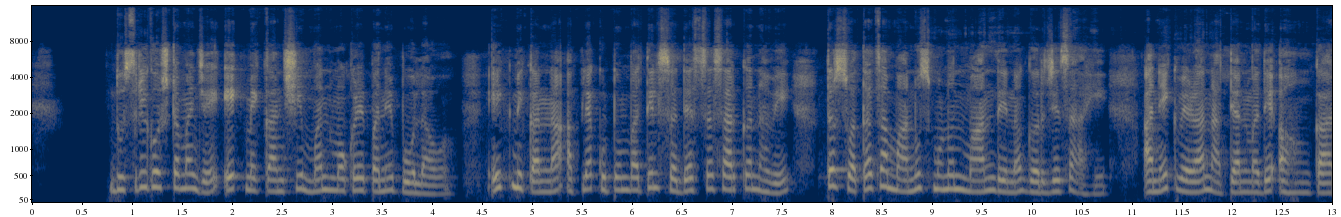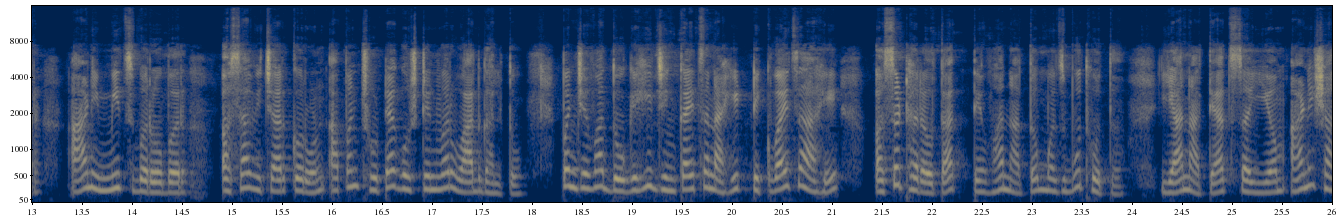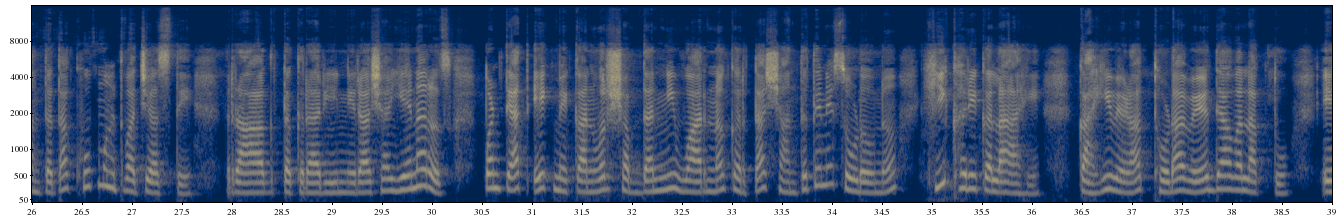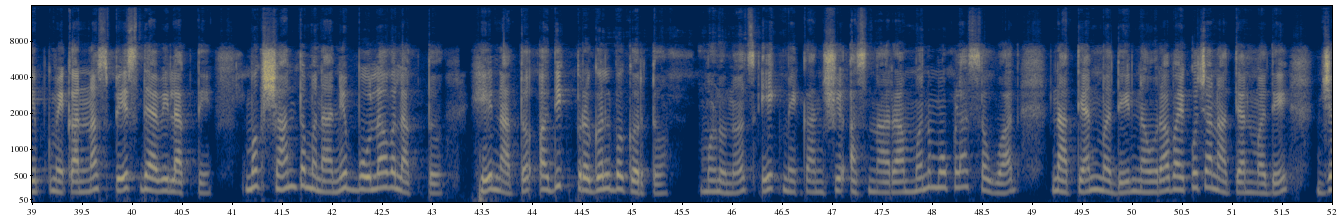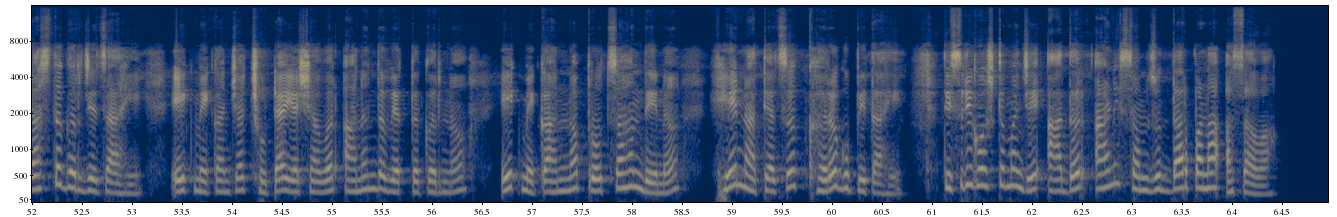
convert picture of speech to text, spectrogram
दुसरी गोष्ट म्हणजे एकमेकांशी मन मोकळेपणे बोलावं. एकमेकांना आपल्या कुटुंबातील सदस्यासारखं नव्हे तर स्वतःचा माणूस म्हणून मान देणं गरजेचं आहे. अनेक वेळा नात्यांमध्ये अहंकार आणि मीच बरोबर असा विचार करून आपण छोट्या गोष्टींवर वाद घालतो. पण जेव्हा दोघेही जिंकायचं नाही टिकवायचं आहे असं ठरवतात तेव्हा नातं मजबूत होतं. या नात्यात संयम आणि शांतता खूप महत्त्वाची असते. राग तक्रारी निराशा येणारच पण त्यात एकमेकांवर शब्दांनी वार न करता शांततेने सोडवणं ही खरी कला आहे. काही वेळा थोडा वेळ द्यावा लागतो. एकमेकांना स्पेस द्यावी लागते. मग शांत मनाने बोलावं लागतं. हे नातं अधिक प्रगल्भ करतं. म्हणूनच एकमेकांशी असणारा मनमोकळा संवाद नात्यांमध्ये नवरा बायकोच्या नात्यांमध्ये जास्त गरजेचा आहे. एकमेकांच्या छोट्या यशावर आनंद व्यक्त करणं एकमेकांना प्रोत्साहन देणं हे नात्याचं खरं गुपित आहे. तिसरी गोष्ट म्हणजे आदर आणि समजूतदारपणा असावा.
